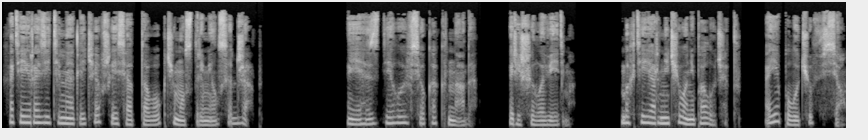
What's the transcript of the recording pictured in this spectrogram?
хотя и разительно отличавшееся от того, к чему стремился Джад. «Я сделаю все как надо», — решила ведьма. «Бахтияр ничего не получит, а я получу все.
